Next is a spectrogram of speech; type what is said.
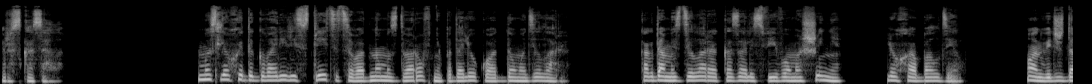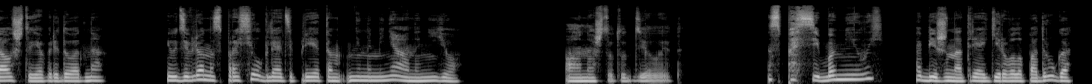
рассказала. Мы с Лёхой договорились встретиться в одном из дворов неподалеку от дома Дилары. Когда мы с Диларой оказались в его машине, Лёха обалдел. Он ведь ждал, что я приду одна. И удивленно спросил, глядя при этом не на меня, а на неё. «А она что тут делает?» «Спасибо, милый», — обиженно отреагировала подруга,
